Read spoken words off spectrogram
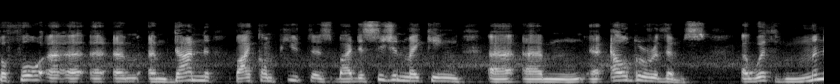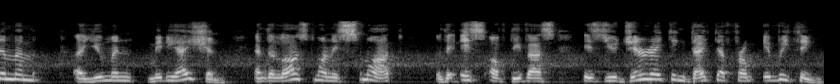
before uh, uh, uh, um, um, done by computers, by decision-making uh, um, uh, algorithms with minimum human mediation. And the last one is smart. The S of Divas is you generating data from everything.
